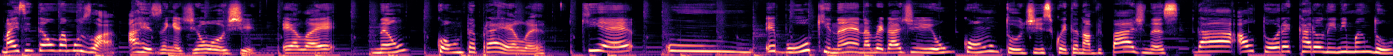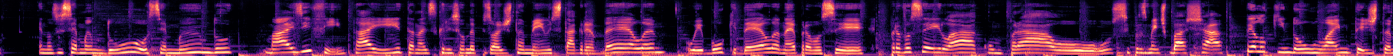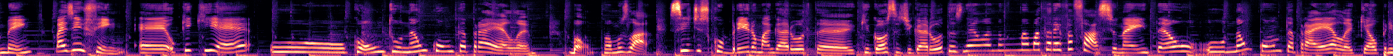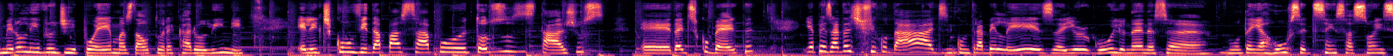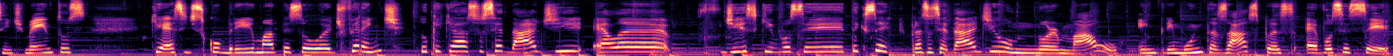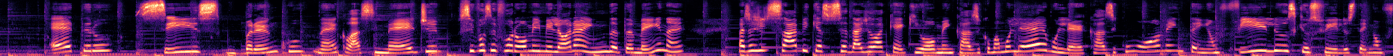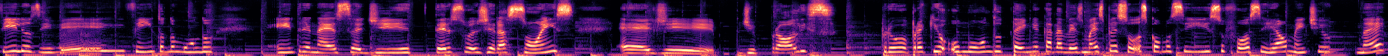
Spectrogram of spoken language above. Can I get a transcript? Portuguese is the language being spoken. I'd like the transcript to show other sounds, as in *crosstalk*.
Mas então vamos lá. A resenha de hoje, ela é não conta pra ela. Que é um e-book, né? Na verdade, um conto de 59 páginas da autora Caroline Mandu. Eu não sei se é Mandu ou se é Mando. Mas enfim, tá aí, tá na descrição do episódio também o Instagram dela, o e-book dela, né, para você para você ir lá comprar ou simplesmente baixar pelo Kindle Unlimited também. Mas enfim, é, o que que é o conto Não Conta Pra Ela? Bom, vamos lá. Se descobrir uma garota que gosta de garotas, né, ela não é uma tarefa fácil, né? Então, o Não Conta Pra Ela, que é o primeiro livro de poemas da autora Caroline, ele te convida a passar por todos os estágios é, da descoberta. E apesar das dificuldades, encontrar beleza e orgulho né, nessa montanha russa de sensações e sentimentos, que é se descobrir uma pessoa diferente do que, que a sociedade ela diz que você tem que ser. Para a sociedade, o normal, entre muitas aspas, é você ser hétero, cis, branco, né? Classe média. Se você for homem, melhor ainda também, né? Mas a gente sabe que a sociedade ela quer que o homem case com uma mulher, mulher case com um homem, tenham filhos, que os filhos tenham filhos e enfim, todo mundo entre nessa de ter suas gerações é, de, de proles para que o mundo tenha cada vez mais pessoas, como se isso fosse realmente, né?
